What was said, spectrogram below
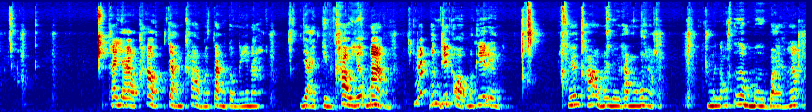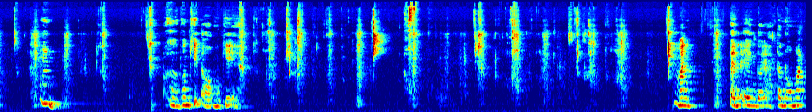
ๆ ถ้ายายเอาข้าวจานข้าวมาตั้งตรงนี้นะ ยายกินข้าวเยอะมากเนี่ยเพิ่งคิดออกเมื่อกี้เองเนี่ยข้าวมันอยู่ทางโน้นอะ มันต้องเอื้อมมือไปอย่างเงี้ยอืมเออเพิ่งคิดออกเมื่อกี้เองมันเป็นเองโดยอัตโนมัติ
